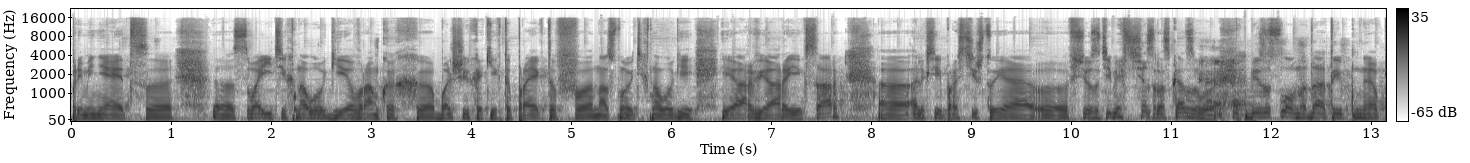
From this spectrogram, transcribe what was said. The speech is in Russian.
Применяет свои технологии в рамках больших каких-то проектов на основе технологий AR, VR и XR. Алексей, прости, что я все за тебя сейчас рассказываю. Безусловно, да, ты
